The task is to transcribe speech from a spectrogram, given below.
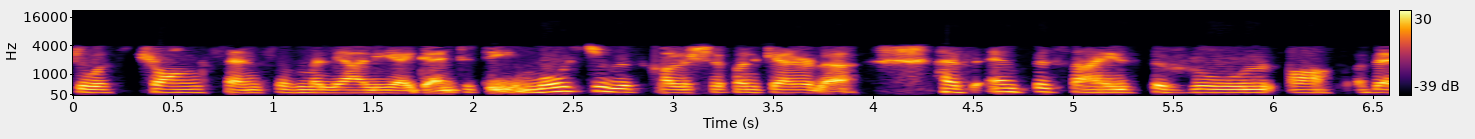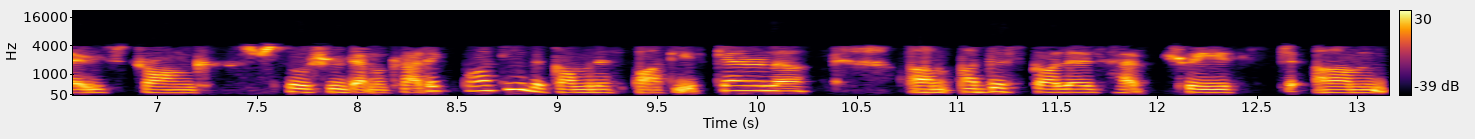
to a strong sense of Malayali identity. Most of the scholarship on Kerala has emphasized the role of a very strong social democratic party, the Communist Party of Kerala. Um, other scholars have traced um,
